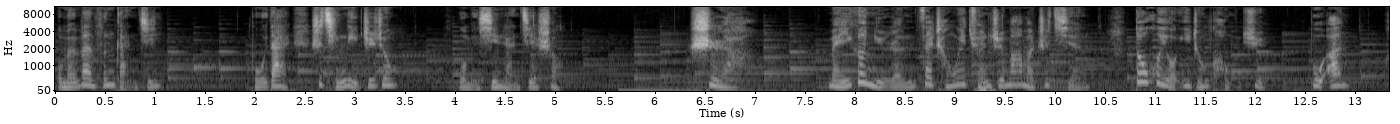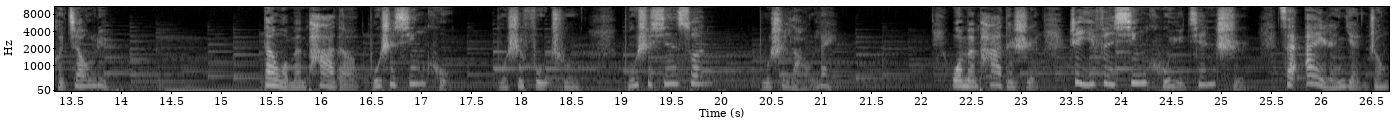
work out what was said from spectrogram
我们万分感激；不带是情理之中，我们欣然接受。是啊。每一个女人在成为全职妈妈之前，都会有一种恐惧、不安和焦虑。但我们怕的不是辛苦，不是付出，不是心酸，不是劳累。我们怕的是这一份辛苦与坚持，在爱人眼中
